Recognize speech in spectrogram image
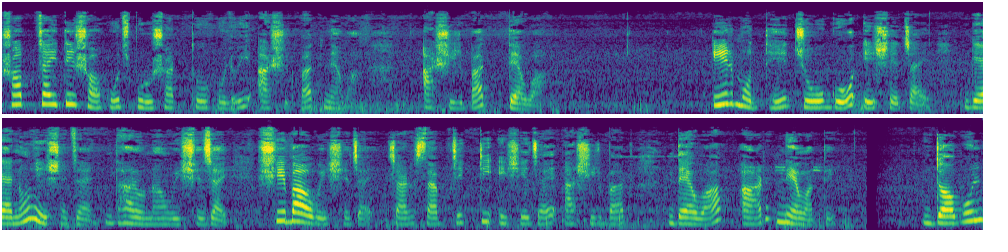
সবচাইতে সহজ পুরুষার্থ হলোই আশীর্বাদ নেওয়া, আশীর্বাদ দেওয়া। এর মধ্যে যোগও এসে যায়, জ্ঞানও এসে যায়, ধারণাও এসে যায়, সেবাও এসে যায়, যার সাবজেক্টই এসে যায় আশীর্বাদ দেওয়া আর নেওয়াতে। ডবল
